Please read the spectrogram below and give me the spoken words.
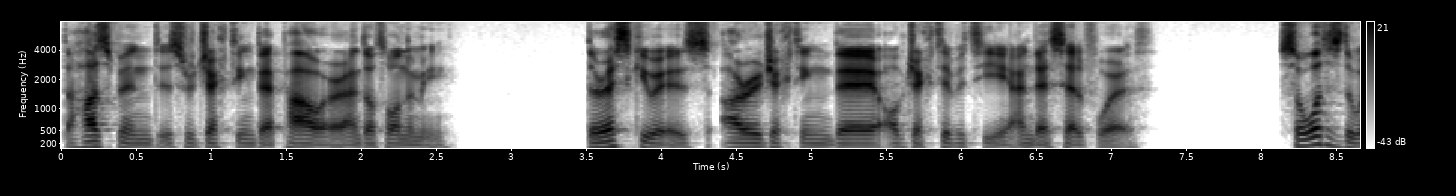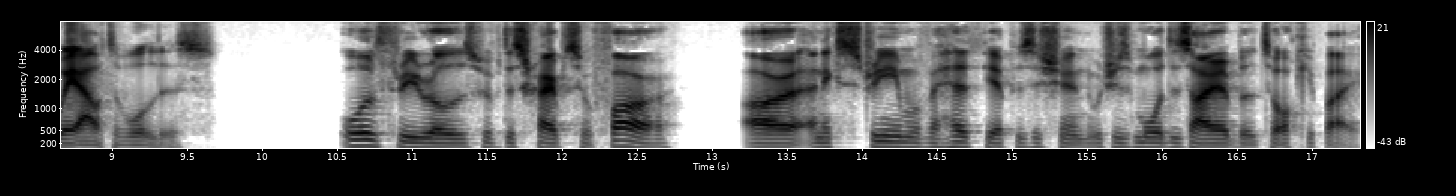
The husband is rejecting their power and autonomy. The rescuers are rejecting their objectivity and their self worth. So, what is the way out of all this? All three roles we've described so far are an extreme of a healthier position which is more desirable to occupy.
